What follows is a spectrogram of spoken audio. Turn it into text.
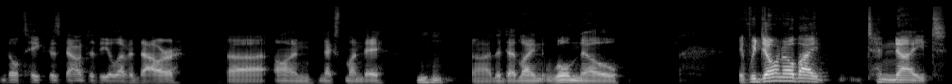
they'll take this down to the eleventh hour uh on next Monday. Mhm. Uh the deadline. We'll know if we don't know by tonight,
